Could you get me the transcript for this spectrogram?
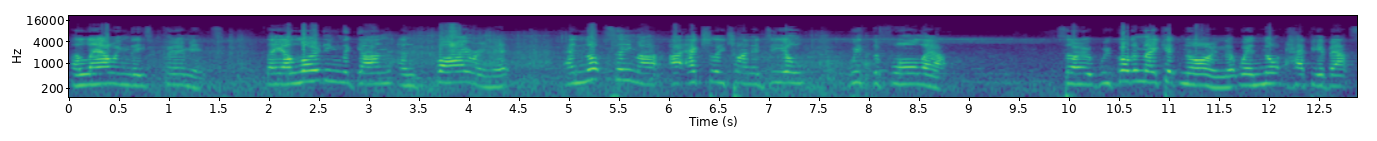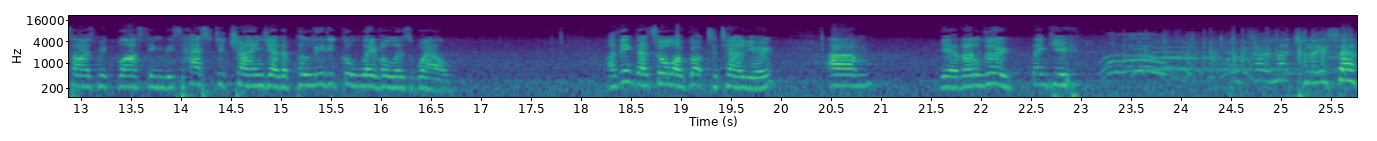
allowing these permits. They are loading the gun and firing it and not NOPSEMA are actually trying to deal with the fallout. So we've got to make it known that we're not happy about seismic blasting. This has to change at a political level as well. I think that's all I've got to tell you. Um, yeah, that'll do. Thank you. Thanks so much, Lisa.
